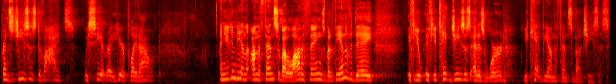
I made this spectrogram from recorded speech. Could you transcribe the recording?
Friends, Jesus divides. We see it right here played out. And you can be on the, on the fence about a lot of things, but at the end of the day, if you, if you take Jesus at his word, you can't be on the fence about Jesus.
